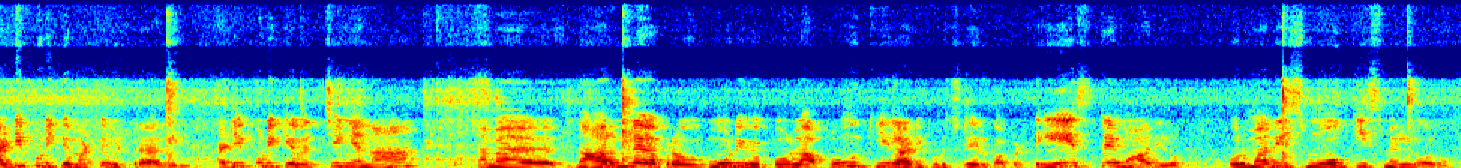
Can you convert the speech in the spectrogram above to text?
அடி பிடிக்க மட்டும் விட்டுறாதீங்க. அடி பிடிக்க வச்சீங்கன்னா நம்ம நார்மலே அப்புறம் மூடி வைப்போம்ல அப்பவும் கீழே அடி பிடிச்சிட்டே இருக்கும். அப்போ டேஸ்ட்டே மாறிடும் ஒரு மாதிரி ஸ்மோக்கி ஸ்மெல் வரும்.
